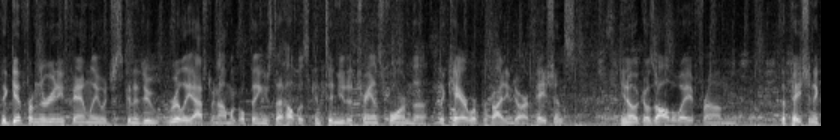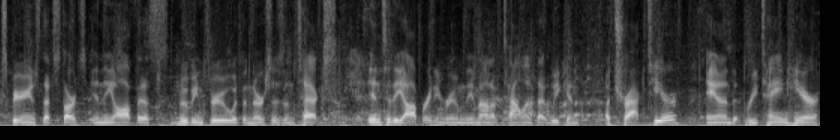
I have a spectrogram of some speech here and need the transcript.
The gift from the Rooney family was just going to do really astronomical things to help us continue to transform the, the care we're providing to our patients. You know, it goes all the way from the patient experience that starts in the office, moving through with the nurses and techs, into the operating room, the amount of talent that we can attract here and retain here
